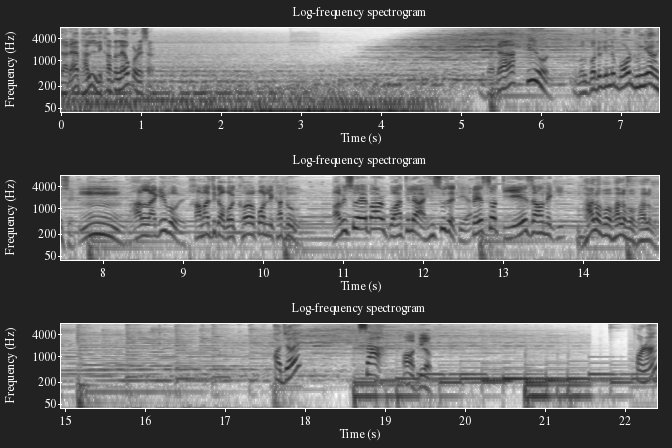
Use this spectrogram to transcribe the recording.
দাদাই ভাল লিখা মেলাও কৰে ছাৰ। দাদা কি হ'ল? গল্পটো কিন্তু বৰ ধুনীয়া হৈছে। উম, ভাল লাগিবই। সামাজিক অৱক্ষয়ৰ ওপৰত লিখাটো। ভাবিছো এইবাৰ গুৱাহাটীলৈ আহিছো যেতিয়া। প্ৰেছত দিয়ে যাওঁ নেকি? ভাল হ'ব ভাল হ'ব ভাল হ'ব। অজয়? চাহ? অঁ দিয়ক। পৰাণ?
